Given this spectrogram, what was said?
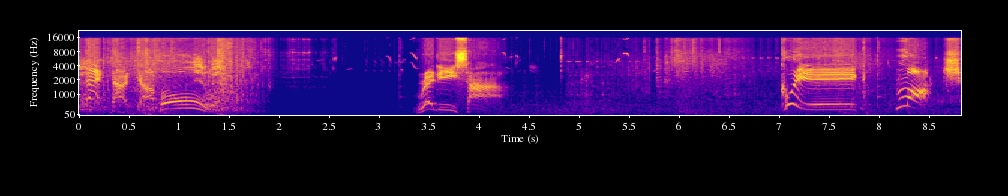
At the double! Ready, sir! Quick! March!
